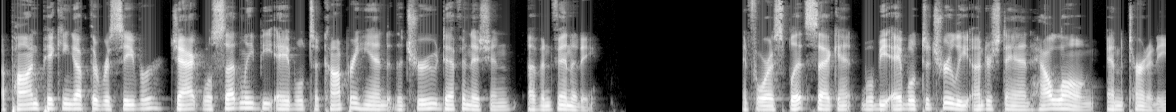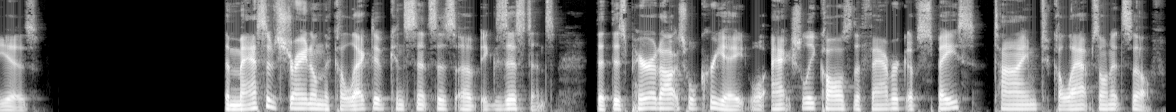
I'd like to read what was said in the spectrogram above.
Upon picking up the receiver, Jack will suddenly be able to comprehend the true definition of infinity. And for a split second, will be able to truly understand how long an eternity is. The massive strain on the collective consensus of existence that this paradox will create will actually cause the fabric of space time to collapse on itself,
